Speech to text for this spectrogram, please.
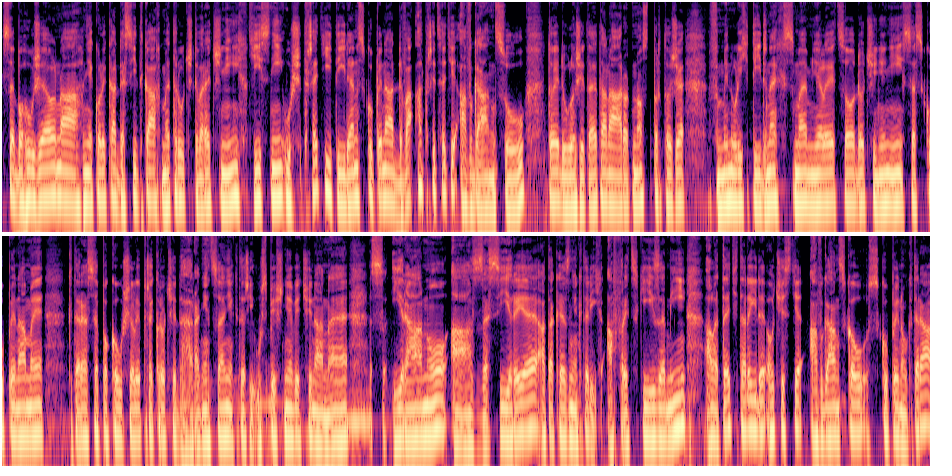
se bohužel na několika desítkách metrů čtverečních tísní už třetí týden skupina 32 Afgánců. To je důležité, ta národnost, protože v minulých týdnech jsme měli co dočinění se skupinami, které se pokoušely překročit hranice, někteří úspěšně, většina ne, z Iránu a ze Sýrie a také z některých afrických zemí, ale teď tady jde o čistě afgánskou skupinu, která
